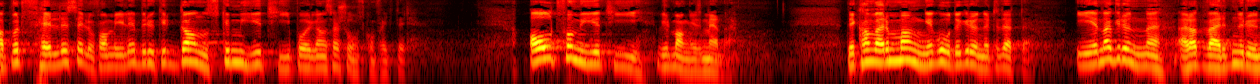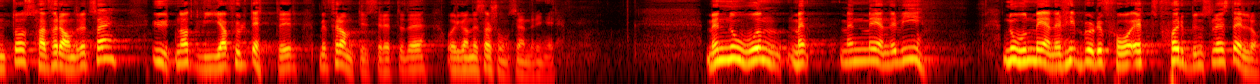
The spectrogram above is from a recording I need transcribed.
at vår felles LO-familie bruker ganske mye tid på organisasjonskonflikter. Altfor mye tid, vil mange mene. Det kan være mange gode grunner til dette. En av grunnene er at verden rundt oss har forandret seg, uten at vi har fulgt etter med framtidsrettede organisasjonsendringer. Men noen, men, men mener vi, noen mener vi burde få et forbundsløst LO.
